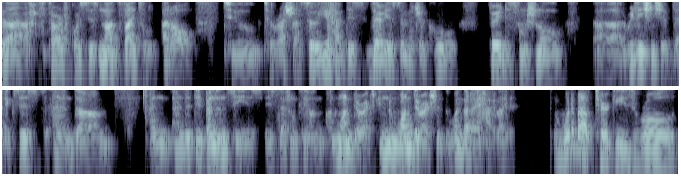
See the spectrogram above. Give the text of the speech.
uh, Haftar, of course, is not vital at all to, to Russia. So you have this very asymmetrical, very dysfunctional uh, relationship that exists and um, and and the dependency is, is definitely on on one direction in one direction the one that I highlighted. What about Turkey's role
